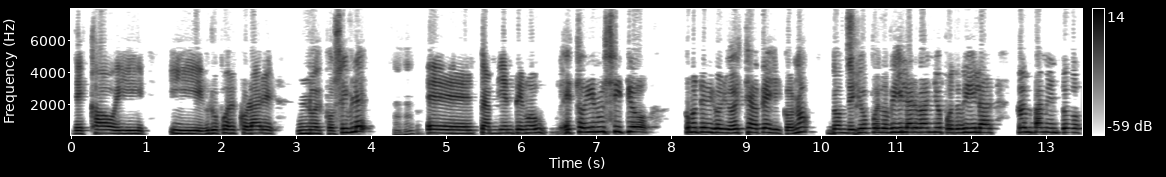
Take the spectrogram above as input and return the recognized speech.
de scout y, grupos escolares, no es posible. Eh, también tengo, estoy en un sitio como te digo yo, estratégico, ¿no? Donde yo puedo vigilar baño, puedo vigilar campamentos,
